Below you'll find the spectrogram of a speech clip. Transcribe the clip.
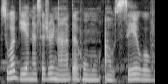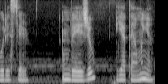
sua guia nessa jornada rumo ao seu alvorecer. Um beijo e até amanhã.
